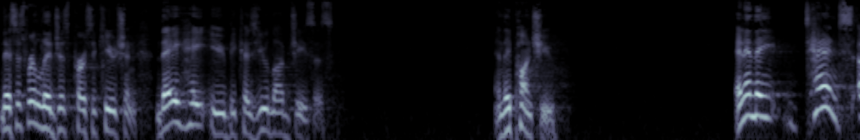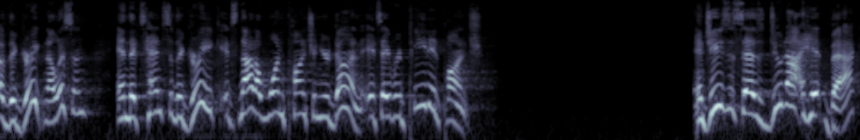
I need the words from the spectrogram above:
this is religious persecution. They hate you because you love Jesus. And they punch you. And in the tense of the Greek, now listen, in the tense of the Greek, it's not a one punch and you're done. It's a repeated punch. And Jesus says, do not hit back.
